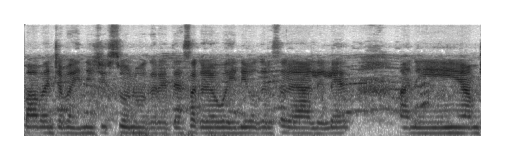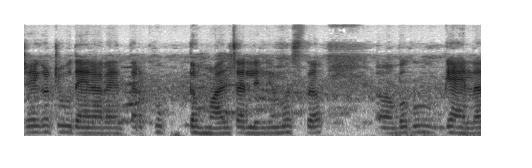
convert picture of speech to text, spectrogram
बाबांच्या बहिणीची सून वगैरे त्या सगळ्या वहिनी वगैरे सगळ्या आलेल्या आहेत. आणि आमच्या इकडचे उद्या येणार आहेत तर खूप धमाल चाललेली आहे मस्त. बघू घ्यायला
